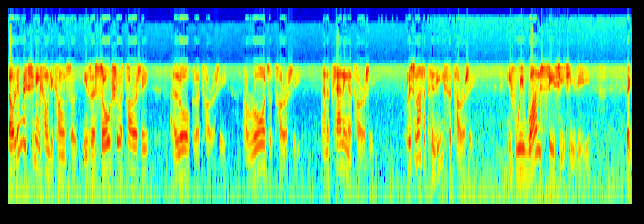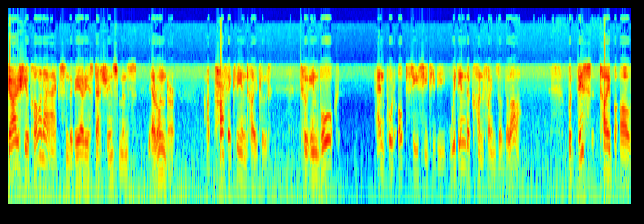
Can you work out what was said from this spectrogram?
Now, Limerick City and County Council is a social authority, a local authority, a roads authority, and a planning authority, but it's not a police authority. If we want CCTV, the Garda Síochána Acts and the various statutory instruments they're under are perfectly entitled to invoke and put up CCTV within the confines of the law. But this type of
